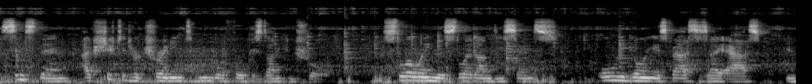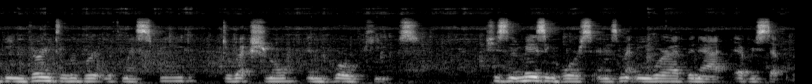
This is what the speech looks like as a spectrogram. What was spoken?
Since then, I've shifted her training to be more focused on control, slowing the sled on descents, only going as fast as I ask, and being very deliberate with my speed, directional, and whoa cues. She's an amazing horse and has met me where I've been at every step of the way.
